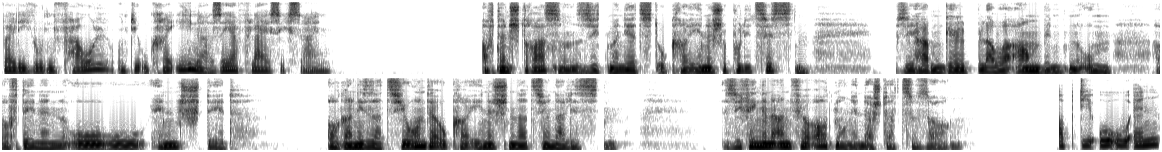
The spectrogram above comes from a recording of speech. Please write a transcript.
Weil die Juden faul und die Ukrainer sehr fleißig seien. Auf den Straßen sieht man jetzt ukrainische Polizisten. Sie haben gelb-blaue Armbinden um, auf denen OUN steht. Organisation der ukrainischen Nationalisten. Sie fingen an, für Ordnung in der Stadt zu sorgen. Ob die OUN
